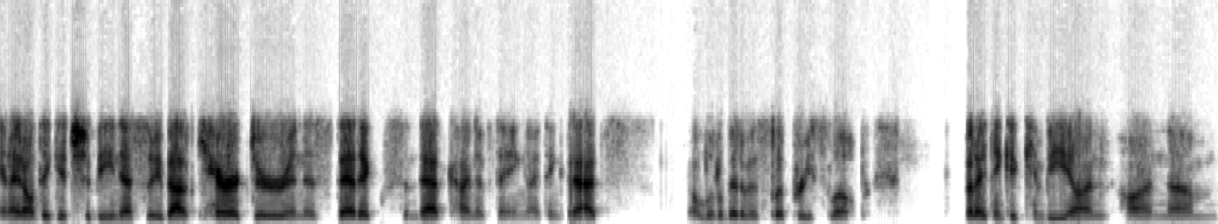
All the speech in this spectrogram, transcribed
And I don't think it should be necessarily about character and aesthetics and that kind of thing. I think that's a little bit of a slippery slope. But I think it can be on on um,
